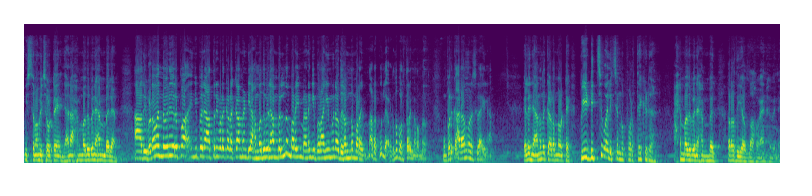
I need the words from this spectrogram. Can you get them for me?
വിശ്രമിച്ചോട്ടെ ഞാൻ അഹമ്മദ് ബിൻ ഹംബലാണ്. ആ അത് ഇവിടെ വന്നവർ ചിലപ്പോൾ ഇനിയിപ്പോൾ രാത്രി ഇവിടെ കിടക്കാൻ വേണ്ടി അഹമ്മദ് ബിൻ ഹംബൽ എന്നും പറയും വേണമെങ്കിൽ ഇബ്രാഹിമിന് അദ്ദേഹം എന്നും പറയും. നടക്കില്ല അവിടുന്ന് പുറത്തിറങ്ങണം എന്ന് മൂപ്പർക്ക് ആരാന്ന് മനസ്സിലായില്ല. അല്ല ഞാനൊന്ന് കിടന്നോട്ടെ. പിടിച്ച് വലിച്ചങ്ങ് പുറത്തേക്ക് ഇടുകയാണ്. അഹമ്മദ് ബിൻ ഹംബൽ റതി അള്ളാഹു അനഹുവിനെ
